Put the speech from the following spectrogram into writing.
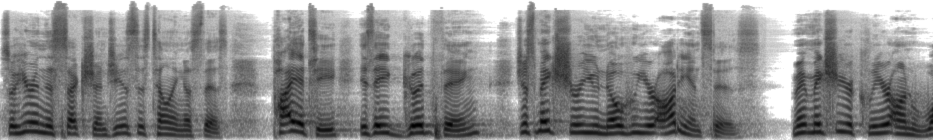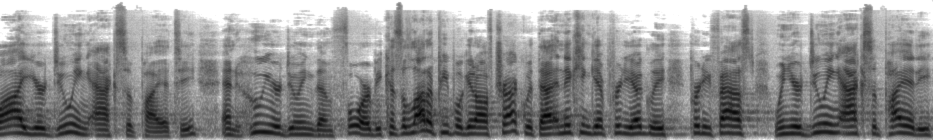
So, here in this section, Jesus is telling us this piety is a good thing. Just make sure you know who your audience is. Make sure you're clear on why you're doing acts of piety and who you're doing them for, because a lot of people get off track with that, and it can get pretty ugly pretty fast when you're doing acts of piety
